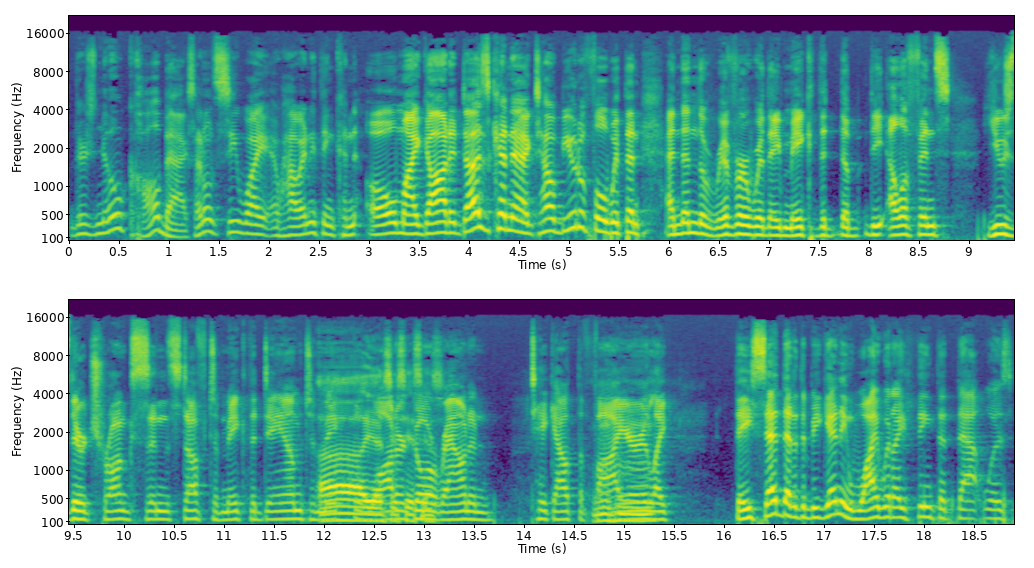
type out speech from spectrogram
"There's no callbacks. I don't see why how anything can." Oh my god, it does connect. How beautiful with then and then the river where they make the the, the elephants use their trunks and stuff to make the dam to make Ah, the yes, water yes, yes, go. Mm-hmm. around and take out the fire. Like they said that at the beginning. Why would I think that that was?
